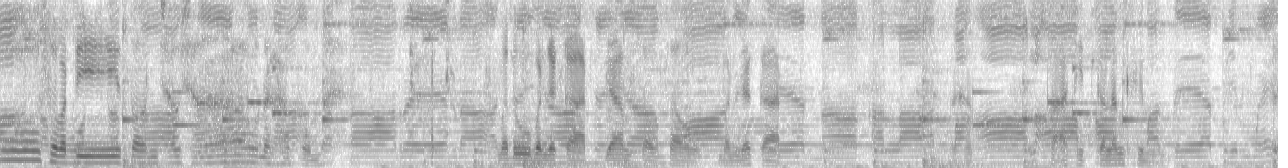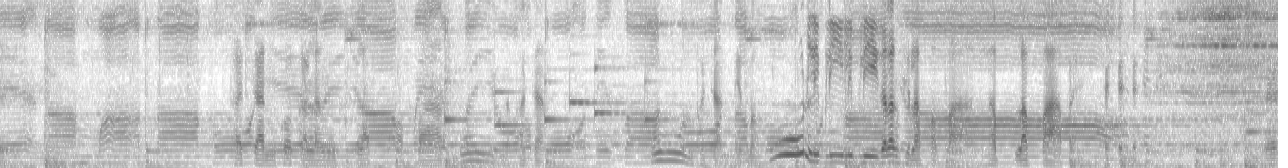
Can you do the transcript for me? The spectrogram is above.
โอ้สวัสดีตอนเช้าเช้าๆนะครับผม มาดูบรรยากาศยามเสาๆบรรยากาศนะครับพระอาทิตย์กำลังขึ้นพระจันทร์ก็กำลังรับขอบฟ้าอู้นะพระจันทร์อู้นพระจันทร์เห็นปะอู้ริบลีริบลีกำลังสิรับขอบฟ้าครับรับฟ้าไปนะ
